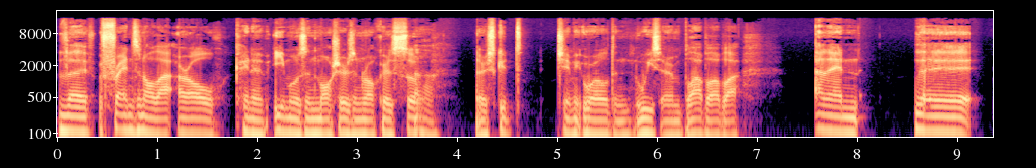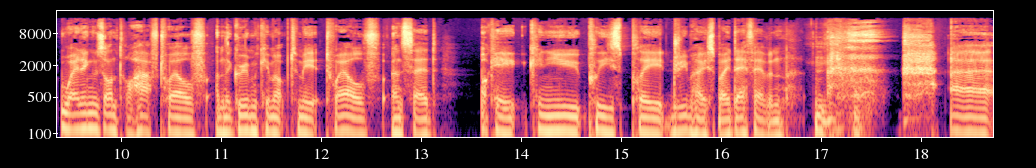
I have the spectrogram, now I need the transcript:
the friends and all that are all kind of emos and moshers and rockers, so Uh-huh. there's good Jimmy World and Weezer and blah blah blah. And then the wedding was until half twelve, and the groom came up to me at twelve and said. Okay, can you please play Dreamhouse by Deafheaven? Uh,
